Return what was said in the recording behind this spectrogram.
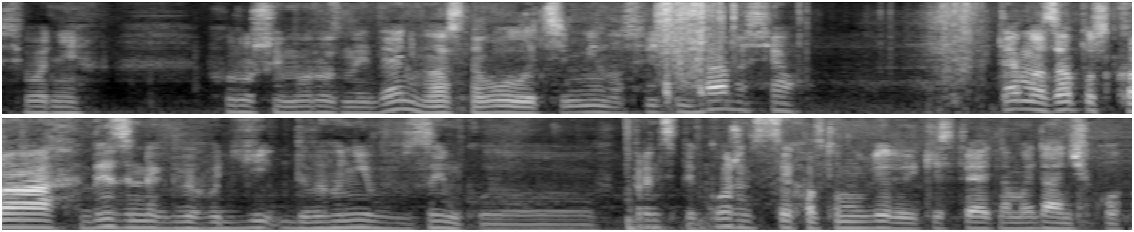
Сьогодні хороший морозний день. У нас на вулиці мінус 8 градусів. Тема запуска дизельних двигунів взимку. В принципі, кожен з цих автомобілів, які стоять на майданчику,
